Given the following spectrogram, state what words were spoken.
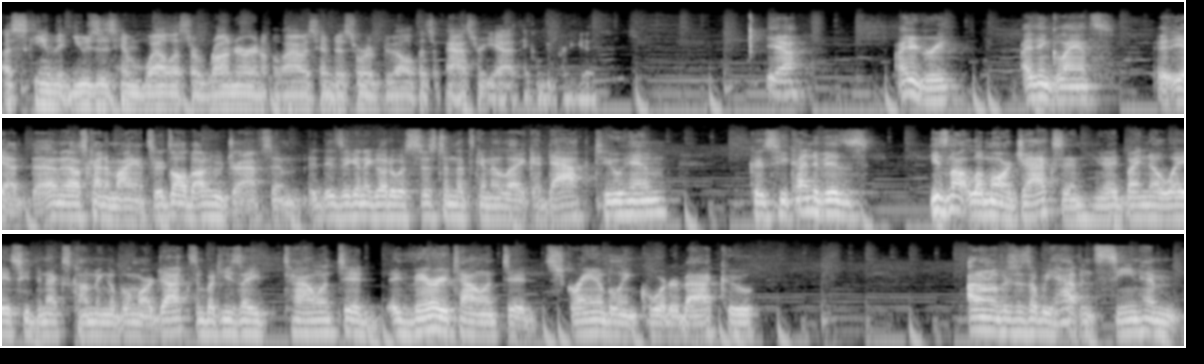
a scheme that uses him well as a runner and allows him to sort of develop as a passer, yeah, I think he'll be pretty good. yeah, I agree. I think Lance. it- yeah, I mean, that was kind of my answer. It's all about who drafts him. Is he going to go to a system that's going to like adapt to him? Because he kind of is. He's not Lamar Jackson. You know, by no way is he the next coming of Lamar Jackson, but he's a talented, a very talented scrambling quarterback who. I don't know if it's just that we haven't seen him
